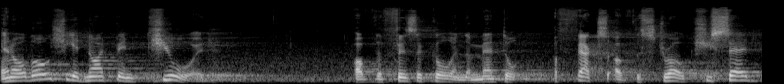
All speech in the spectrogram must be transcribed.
and although she had not been cured of the physical and the mental effects of the stroke, she said,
